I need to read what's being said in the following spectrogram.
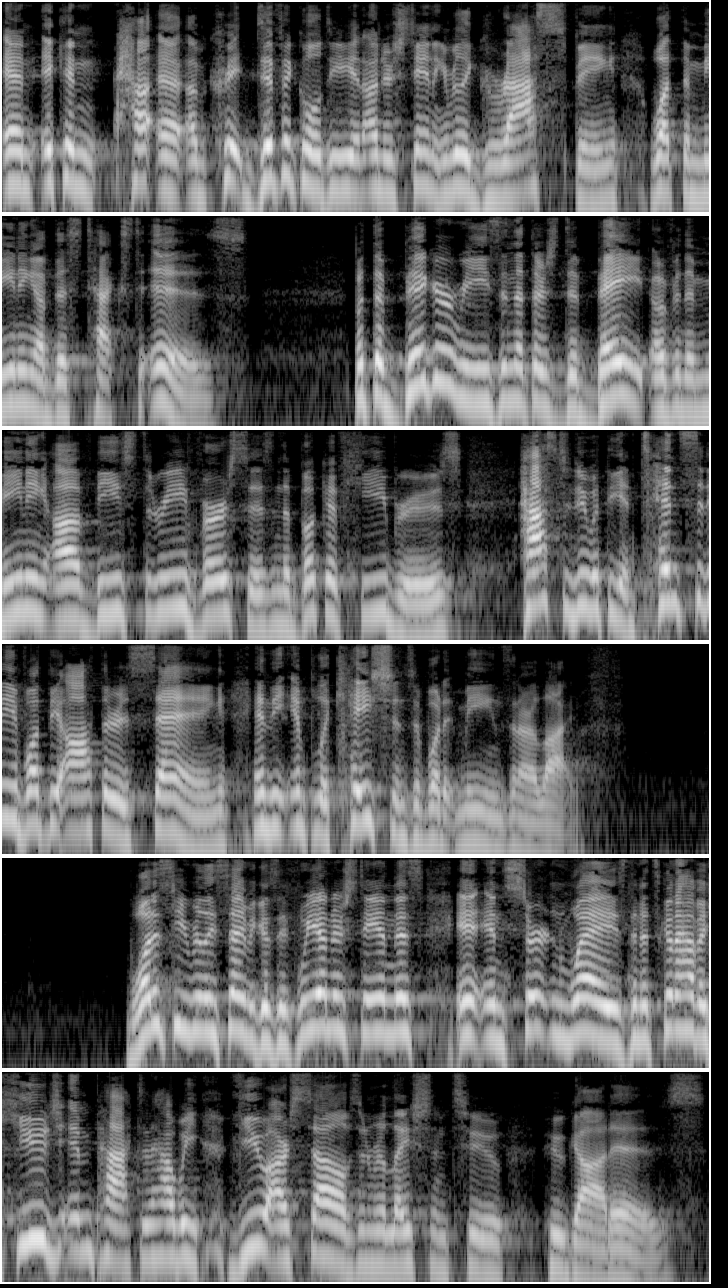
and it can ha- uh, uh create difficulty in understanding, and really grasping what the meaning of this text is. But the bigger reason that there's debate over the meaning of these three verses in the book of Hebrews has to do with the intensity of what the author is saying and the implications of what it means in our life. What is he really saying? Because if we understand this in, in certain ways, then it's going to have a huge impact on how we view ourselves in relation to who God is.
